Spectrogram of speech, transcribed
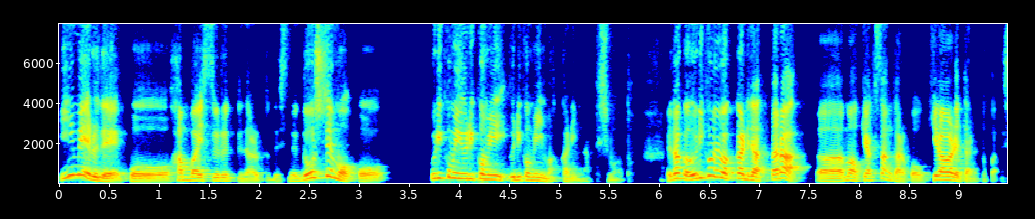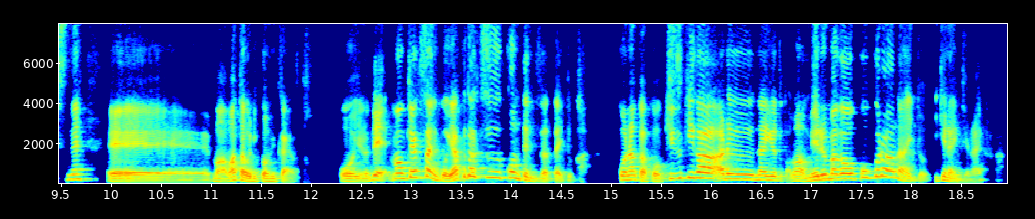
E メールでこう販売するってなるとですね、どうしてもこう売り込み、売り込み、売り込みばっかりになってしまうと。だから売り込みばっかりだったら、あまあ、お客さんからこう嫌われたりとかですね、えーまあ、また売り込みかよと多いので、まあ、お客さんにこう役立つコンテンツだったりとか、こうなんかこう気づきがある内容とか、まあ、メルマガを送らないといけないんじゃないかなと、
